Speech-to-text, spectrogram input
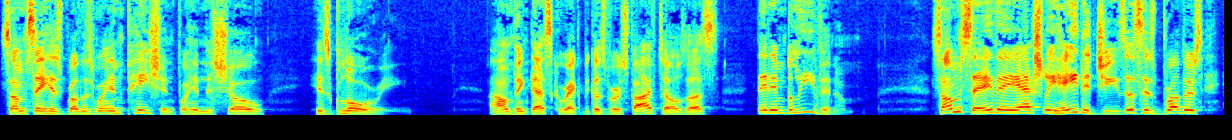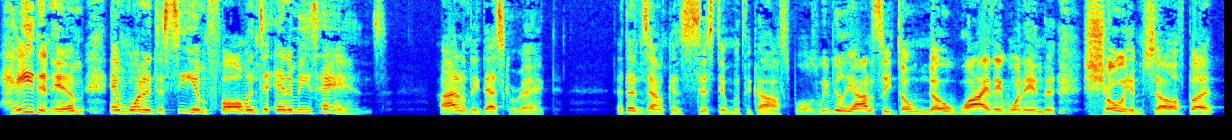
Some say his brothers were impatient for him to show his glory. I don't think that's correct because verse 5 tells us they didn't believe in him. Some say they actually hated Jesus. His brothers hated him and wanted to see him fall into enemies' hands. I don't think that's correct. That doesn't sound consistent with the Gospels. We really honestly don't know why they wanted him to show himself, but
